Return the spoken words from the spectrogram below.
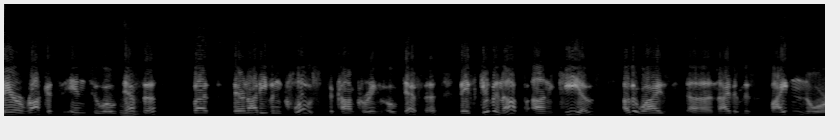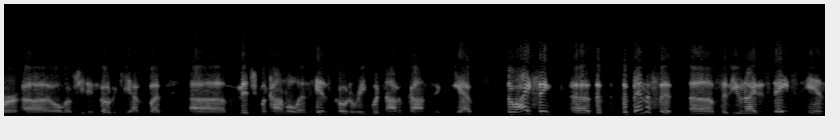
spare rockets into Odessa, but they're not even close to conquering Odessa. They've given up on Kiev. Otherwise, uh, neither Mrs. Biden nor, uh, although she didn't go to Kiev, but uh, Mitch McConnell and his coterie would not have gone to Kiev. So I think uh, the the benefit uh, for the United States in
